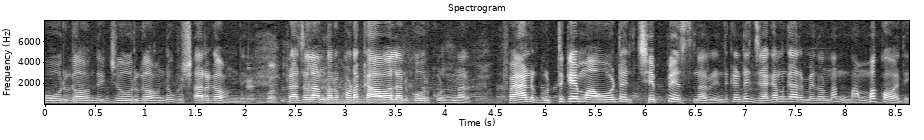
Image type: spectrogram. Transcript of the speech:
హోరుగా ఉంది జోరుగా ఉంది హుషారుగా ఉంది. ప్రజలందరూ కూడా కావాలని కోరుకుంటున్నారు. ఫ్యాన్ గుర్తుకే మా ఓటు అని చెప్పేస్తున్నారు. ఎందుకంటే జగన్ గారి మీద ఉన్న నమ్మకం అది.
